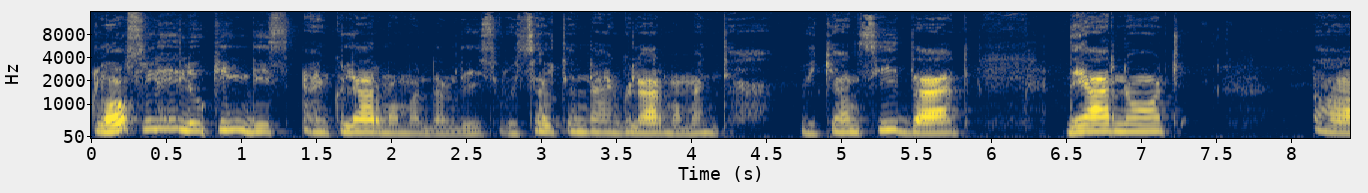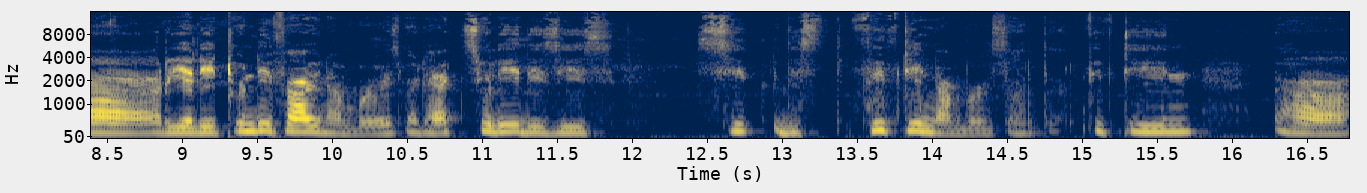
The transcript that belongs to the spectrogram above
closely looking this angular momentum, this resultant angular momentum, we can see that they are not uh, really 25 numbers, but actually this is six, this 15 numbers are there, 15 uh,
